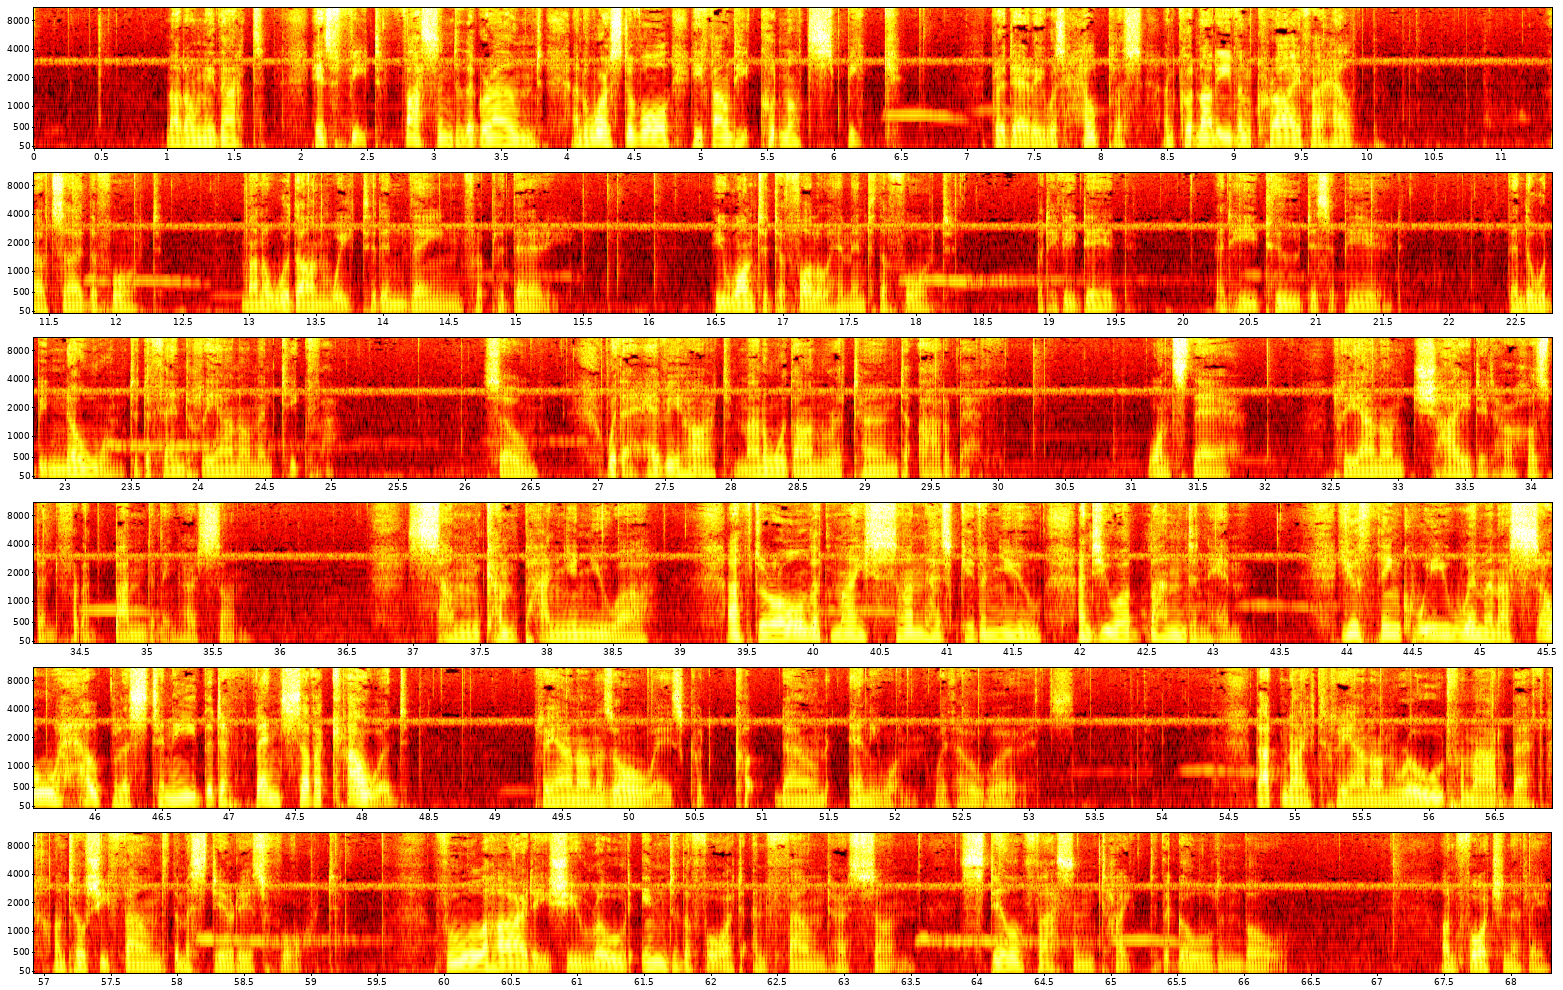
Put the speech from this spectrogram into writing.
Not only that, his feet fastened to the ground, and worst of all, he found he could not speak. Pryderi was helpless and could not even cry for help. Outside the fort, Manawydan waited in vain for Pryderi. He wanted to follow him into the fort, but if he did, and he too disappeared, then there would be no one to defend Rhiannon and Kigva. So, with a heavy heart, Manawydan returned to Arbeth. Once there, Rhiannon chided her husband for abandoning her son. Some companion you are, after all that my son has given you, and you abandon him. You think we women are so helpless to need the defence of a coward? Rhiannon, as always, could cut down anyone with her words. That night Rhiannon rode from Arbeth until she found the mysterious fort. Foolhardy she rode into the fort and found her son, still fastened tight to the golden bowl. Unfortunately,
